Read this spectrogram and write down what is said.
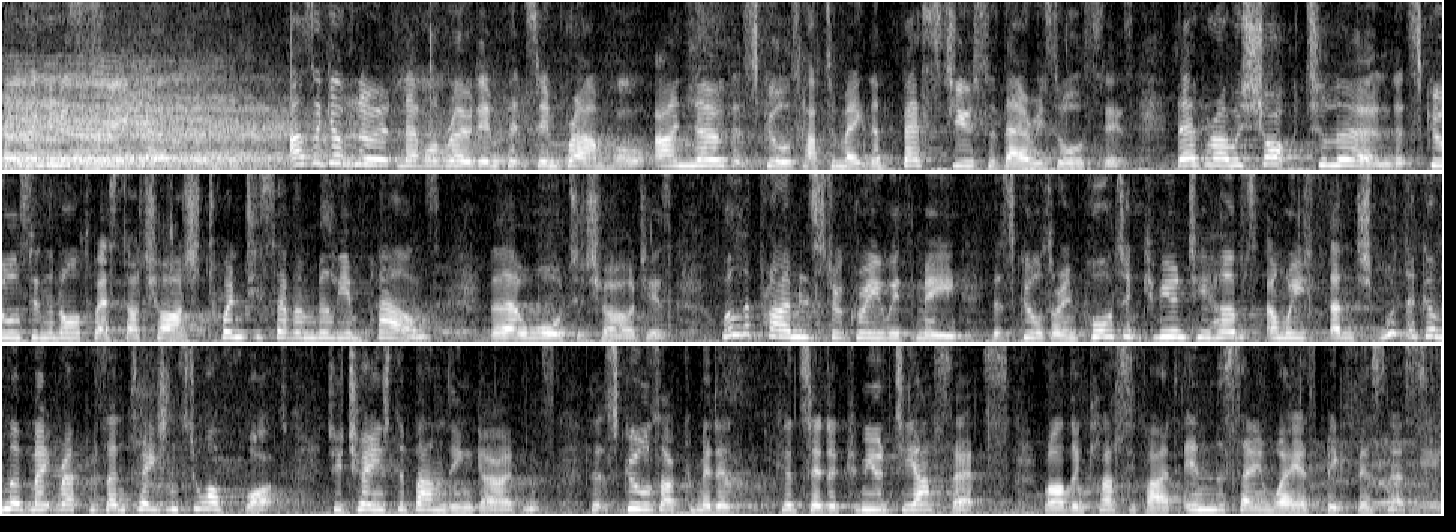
Thank you, Mr. Speaker. A governor Neville Road Infants in Bramhall, I know that schools have to make the best use of their resources. Therefore, I was shocked to learn that schools in the Northwest are charged £27 million for their water charges. Will the Prime Minister agree with me that schools are important community hubs and, we, and would the government make representations to Ofwat to change the banding guidance that schools are committed, considered community assets rather than classified in the same way as big business?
